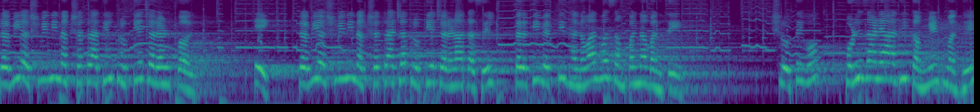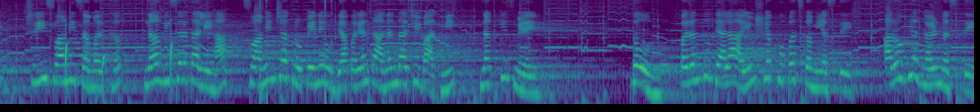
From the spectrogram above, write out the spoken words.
रवी अश्विनी नक्षत्रातील तृतीय चरण फल. एक. रवी अश्विनी नक्षत्राच्या तृतीय चरणात असेल तर ती व्यक्ती धनवान व संपन्न बनते. श्रोते हो पुढे जाण्याआधी कमेंटमध्ये श्री स्वामी समर्थ न विसरता लिहा स्वामींच्या कृपेने उद्यापर्यंत आनंदाची बातमी नक्कीच मिळेल. दोन परंतु त्याला आयुष्य खूपच कमी असते. आरोग्य धड नसते.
